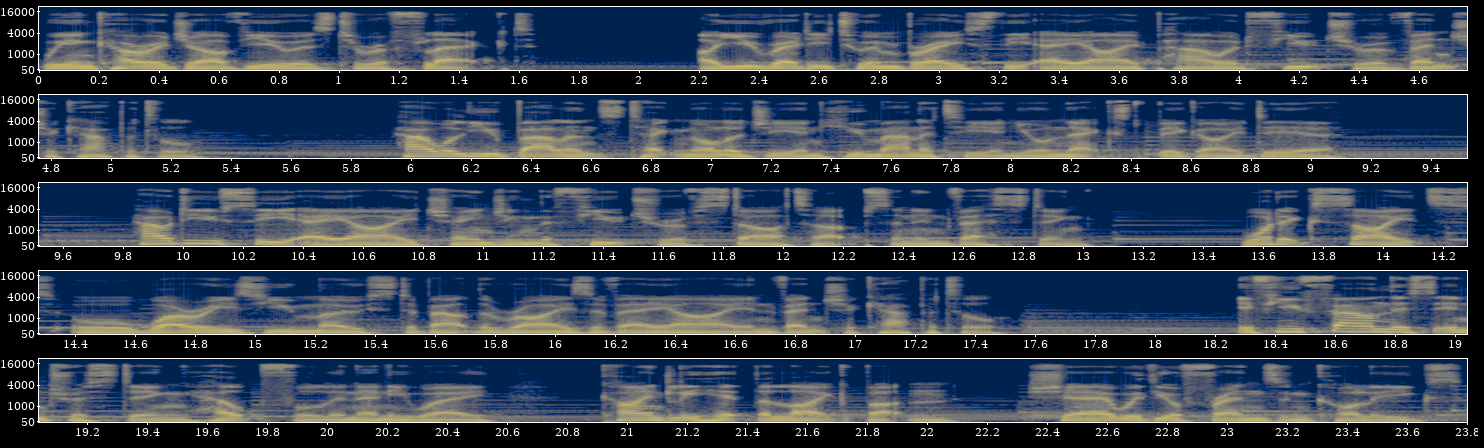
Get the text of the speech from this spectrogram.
We encourage our viewers to reflect. Are you ready to embrace the AI-powered future of venture capital? How will you balance technology and humanity in your next big idea? How do you see AI changing the future of startups and investing? What excites or worries you most about the rise of AI in venture capital? If you found this interesting, helpful in any way, kindly hit the like button, share with your friends and colleagues,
